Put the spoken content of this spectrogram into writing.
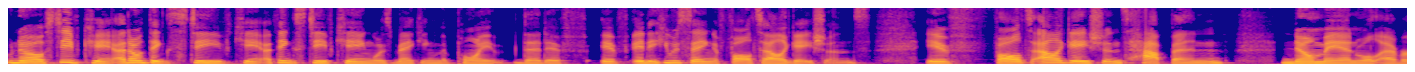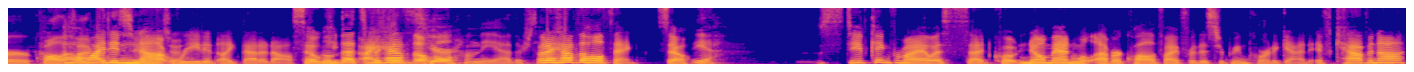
No, Steve King. I don't think Steve King. I think Steve King was making the point that if if it, he was saying if false allegations, if false allegations happen, no man will ever qualify. Oh, I did not read it like that at all. So Well, he- that's I because have the you're whole on the other side. but I have the whole thing. So yeah. Steve King from Iowa said, quote, no man will ever qualify for the Supreme Court again. If Kavanaugh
